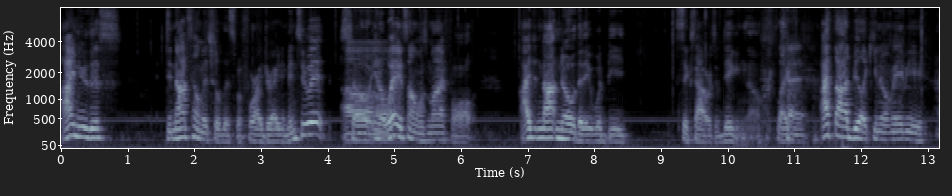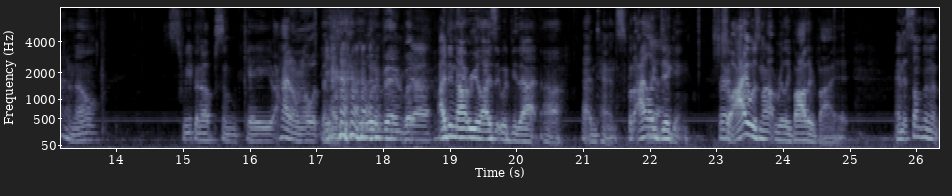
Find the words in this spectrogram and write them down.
I knew this. Did not tell Mitchell this before I dragged him into it. So in a Oh. way, it's almost my fault. I did not know that it would be six hours of digging though. Like Okay. I thought it'd be like you know maybe I don't know. Sweeping up some cave. I don't know what the heck it would have been, but Yeah. I did not realize it would be that uh, that intense. But I like Yeah. digging. Sure. So I was not really bothered by it. And it's something that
